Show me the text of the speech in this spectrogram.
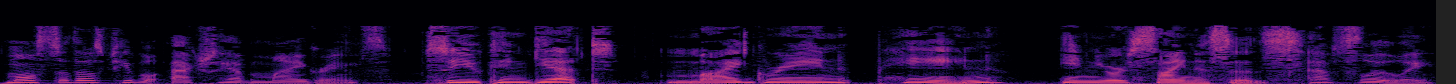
most of those people actually have migraines. So you can get migraine pain in your sinuses. Absolutely.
